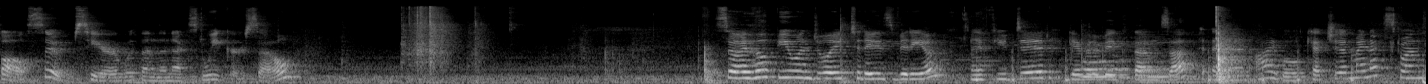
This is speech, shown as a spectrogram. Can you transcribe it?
fall soups here within the next week or so. So I hope you enjoyed today's video. If you did, give it a big thumbs up and I will catch you in my next one.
